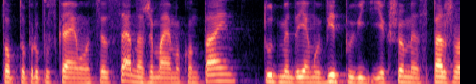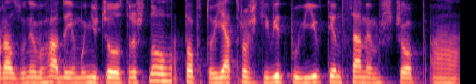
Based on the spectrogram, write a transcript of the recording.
Тобто пропускаємо це все, нажимаємо Contain. Тут ми даємо відповідь, якщо ми з першого разу не вгадуємо нічого страшного. Тобто я трошки відповів тим самим, щоб а,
